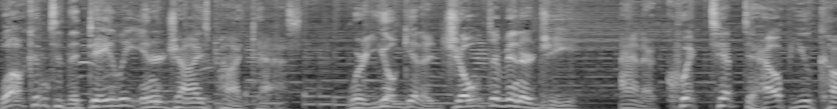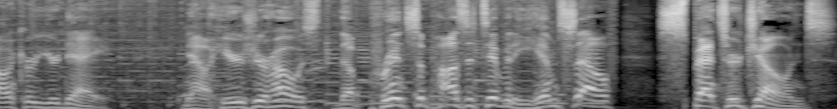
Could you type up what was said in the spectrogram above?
Welcome to the Daily Energize Podcast, where you'll get a jolt of energy and a quick tip to help you conquer your day. Now, here's your host, the Prince of Positivity himself, Spencer Jones.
